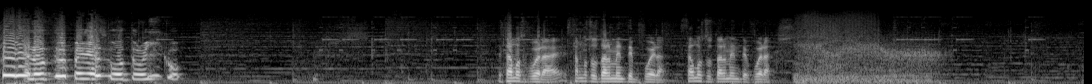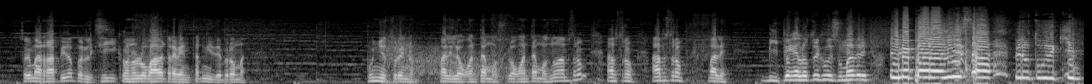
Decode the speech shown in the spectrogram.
Pega el otro, pega a su otro hijo. Estamos fuera, ¿eh? Estamos totalmente fuera. Estamos totalmente fuera. Soy más rápido, pero el psíquico no lo va a reventar ni de broma. Puño trueno. Vale, lo aguantamos, lo aguantamos, ¿no, Armstrong? Armstrong, Armstrong. Vale. Y pega al otro hijo de su madre. ¡Y me paraliza! ¿Pero tú de quién?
